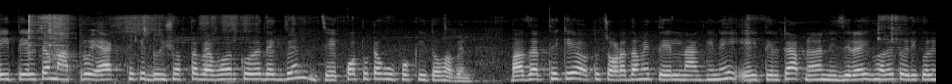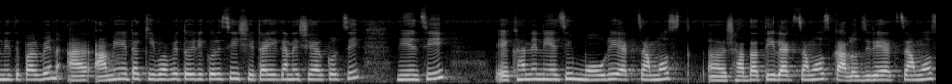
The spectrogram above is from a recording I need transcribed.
এই তেলটা মাত্র এক থেকে দুই সপ্তাহ ব্যবহার করে দেখবেন যে কতটা উপকৃত হবেন। বাজার থেকে অত চড়া দামে তেল না কিনেই এই তেলটা আপনারা নিজেরাই ঘরে তৈরি করে নিতে পারবেন। আর আমি এটা কীভাবে তৈরি করেছি সেটাই এখানে শেয়ার করছি। নিয়েছি, এখানে নিয়েছি মৌরি এক চামচ সাদা তিল এক চামচ, কালো জিরে এক চামচ,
